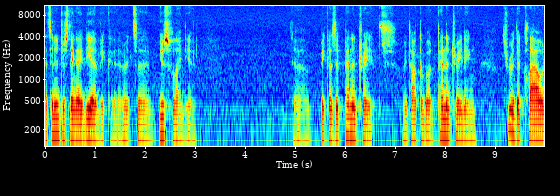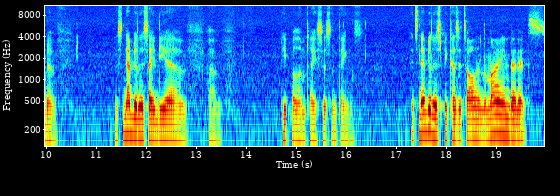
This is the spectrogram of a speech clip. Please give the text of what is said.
it's an interesting idea, because, or it's a useful idea, uh, because it penetrates. We talk about penetrating through the cloud of this nebulous idea of, of people and places and things. It's nebulous because it's all in the mind and it's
